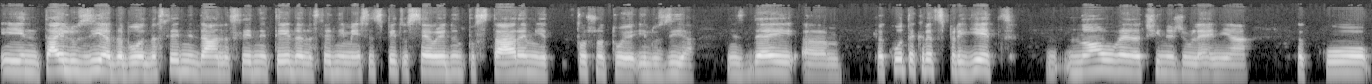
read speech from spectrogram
In ta iluzija, da bo naslednji dan, naslednji teden, naslednji mesec spet vse v redu in po starem, je točno to je iluzija. In zdaj, um, kako takrat sprejeti nove načine življenja, kako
